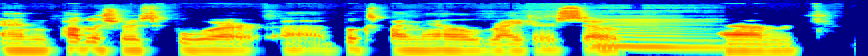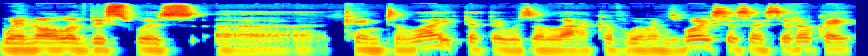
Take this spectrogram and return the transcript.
and publishers for uh, books by male writers. So mm. um, when all of this was uh, came to light that there was a lack of women's voices, I said, okay,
